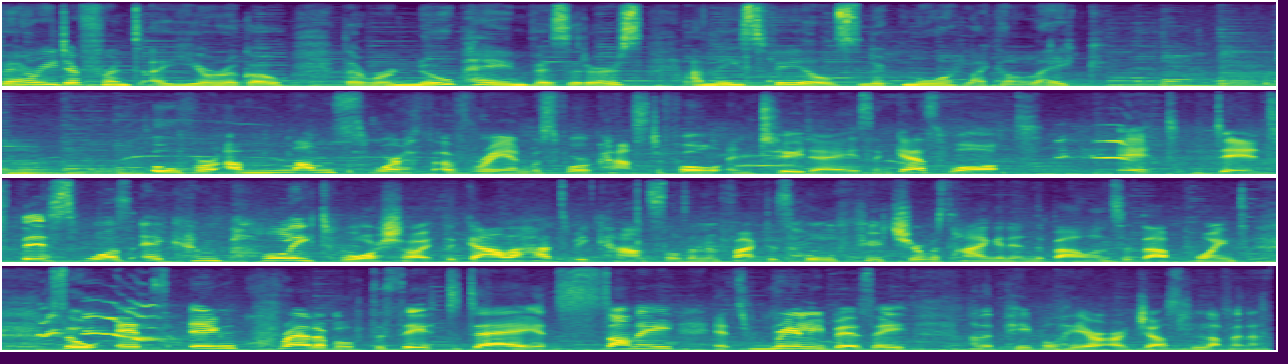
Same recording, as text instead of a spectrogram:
very different a year ago. There were no paying visitors, and these fields looked more like a lake. Over a month's worth of rain was forecast to fall in two days, and guess what? It did. This was a complete washout. The gala had to be cancelled, and in fact, his whole future was hanging in the balance at that point. So it's incredible to see it today. It's sunny, it's really busy, and the people here are just loving it.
